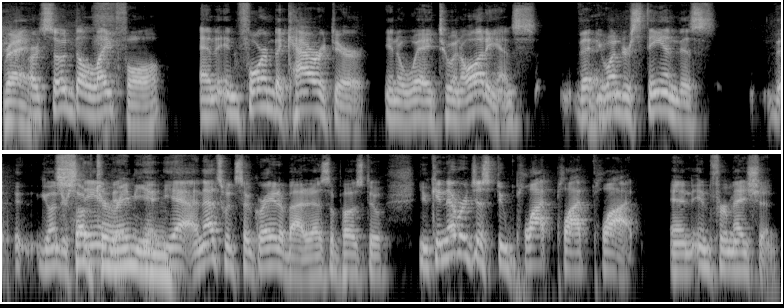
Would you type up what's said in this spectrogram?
Right. are so delightful and inform the character in a way to an audience that you understand this. You understand it. Subterranean. Yeah, and that's what's so great about it, as opposed to you can never just do plot, plot, plot and information.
